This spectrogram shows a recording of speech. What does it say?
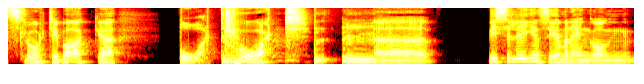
slår tillbaka hårt. hårt. Mm. Uh, visserligen ser man en gång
